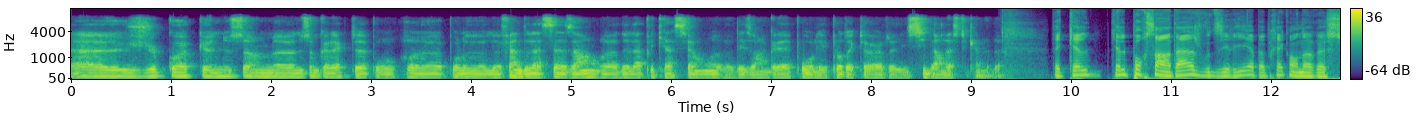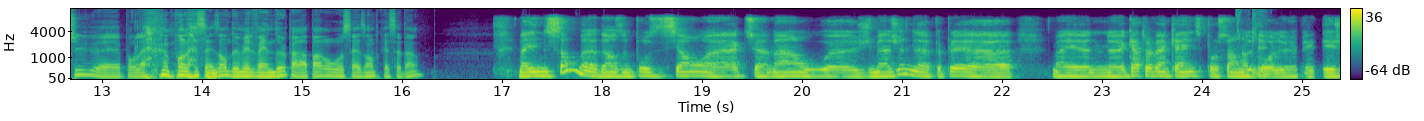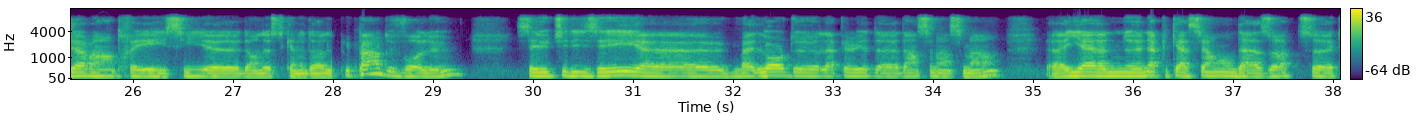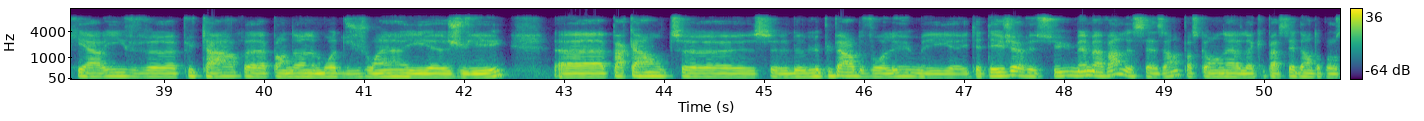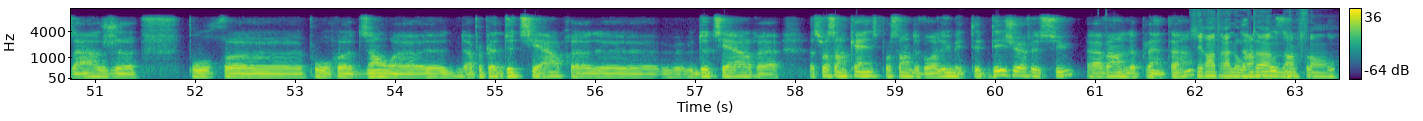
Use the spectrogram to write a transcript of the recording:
euh, je crois que nous sommes, euh, nous sommes corrects pour, euh, pour le, fin de la saison de l'application des engrais pour les producteurs ici dans l'Est du Canada. Quel, quel, pourcentage vous diriez à peu près qu'on a reçu pour la, pour la saison 2022 par rapport aux saisons précédentes? Mais nous sommes dans une position actuellement où j'imagine à peu près 95% du volume est déjà rentré ici dans l'Est du Canada. La plupart du volume c'est utilisé euh, ben, lors de la période d'ensemencement. Euh, il y a une, application d'azote euh, qui arrive plus tard pendant le mois de juin et juillet. par contre, le, plupart du volume était déjà reçu, même avant la saison, parce qu'on a la capacité d'entreposage pour, pour disons, à peu près deux tiers, deux tiers, 75% de volume était déjà reçu avant le printemps. Qui rentre à l'automne, dans, le fond.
